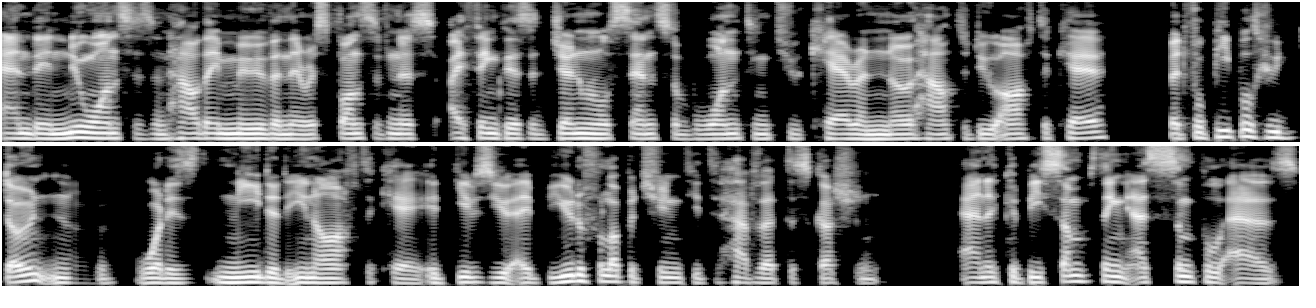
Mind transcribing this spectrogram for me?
and their nuances and how they move and their responsiveness, I think there's a general sense of wanting to care and know how to do aftercare. But for people who don't know what is needed in aftercare, it gives you a beautiful opportunity to have that discussion. And it could be something as simple as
